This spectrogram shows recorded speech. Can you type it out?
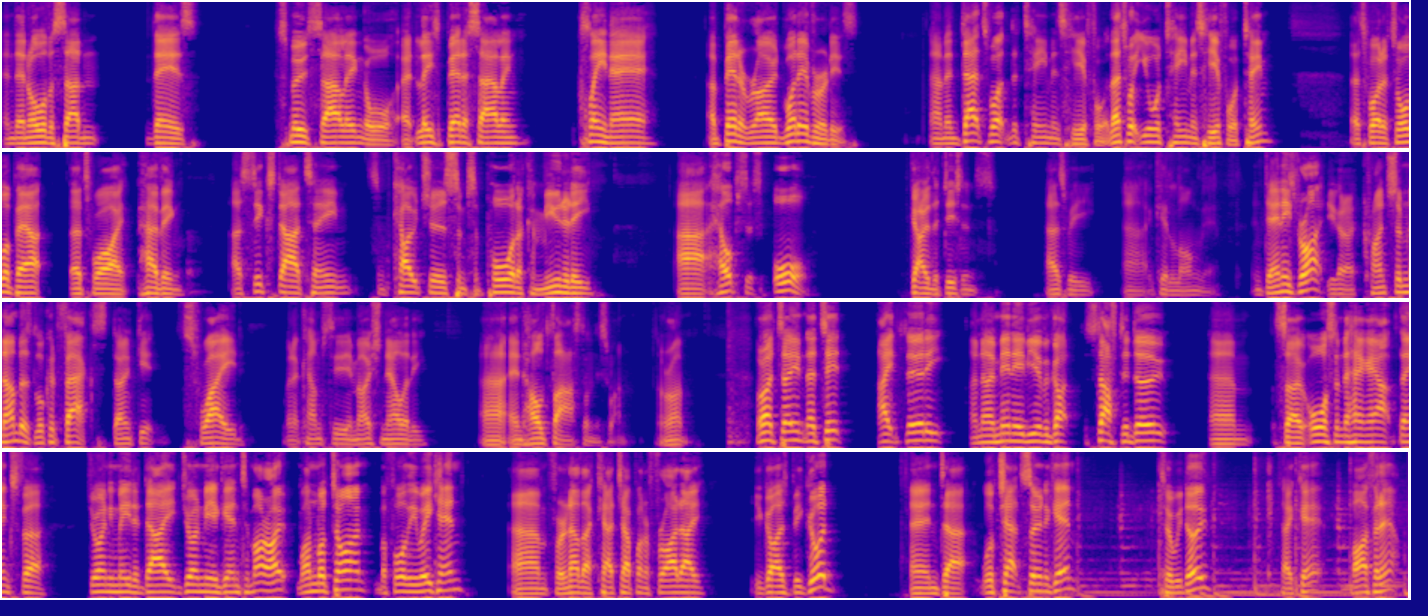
And then all of a sudden, there's smooth sailing or at least better sailing, clean air, a better road, whatever it is. Um, and that's what the team is here for. That's what your team is here for, team. That's what it's all about. That's why having a six star team, some coaches, some support, a community uh, helps us all go the distance as we uh, get along there. And Danny's right. You've got to crunch some numbers, look at facts. Don't get swayed when it comes to the emotionality uh, and hold fast on this one. All right. All right, team. That's it. 8.30. I know many of you have got stuff to do. Um, so awesome to hang out. Thanks for joining me today. Join me again tomorrow, one more time before the weekend um, for another catch up on a Friday. You guys be good. And uh, we'll chat soon again. Till we do, take care. Bye for now.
